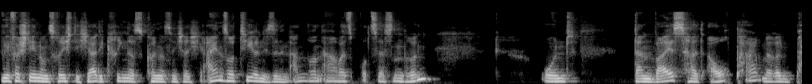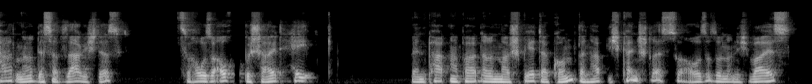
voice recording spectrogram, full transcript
wir verstehen uns richtig, ja, die kriegen das, können das nicht richtig einsortieren, die sind in anderen Arbeitsprozessen drin. Und dann weiß halt auch Partnerin, Partner, deshalb sage ich das, zu Hause auch Bescheid, hey, wenn Partner, Partnerin mal später kommt, dann habe ich keinen Stress zu Hause, sondern ich weiß,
